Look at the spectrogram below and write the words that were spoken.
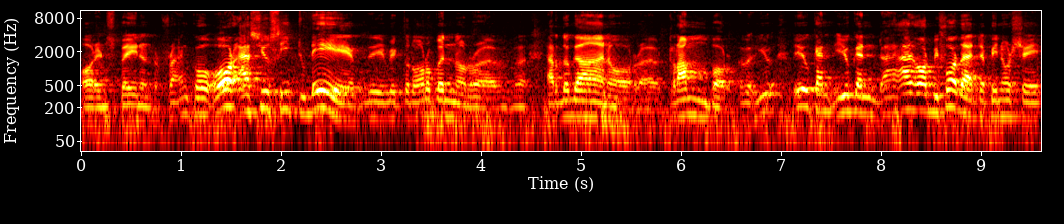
or in Spain under Franco or as you see today Viktor Orban or uh, Erdogan or uh, Trump or uh, you, you can you can uh, or before that Pinochet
